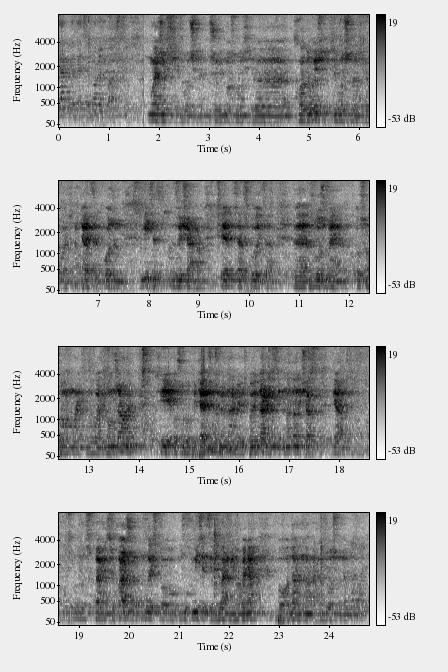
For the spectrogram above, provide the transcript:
Як ведеться боротьба з цим? Майже всі злочини, що відносно е, кладовищ, всі злочини розкриваються. Хоча кожен місяць, звичайно, це, це скоїться е, злочини особами мається на увазі бомжами. Ці особи притягаються до кримінальної відповідальності. І на даний час я з певністю кажу, що близько двох місяців звернень громадян по даним напрямкам злочину не було.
